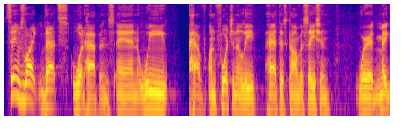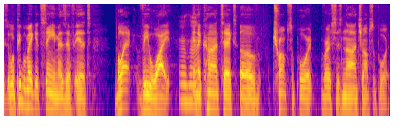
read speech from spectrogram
Seems like that's what happens and we have unfortunately had this conversation where it makes where people make it seem as if it's black v white mm-hmm. in the context of Trump support versus non-Trump support.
